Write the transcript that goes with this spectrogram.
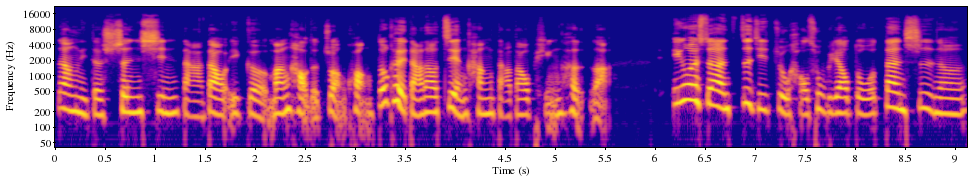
让你的身心达到一个蛮好的状况，都可以达到健康，达到平衡啦。因为虽然自己煮好处比较多，但是呢，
